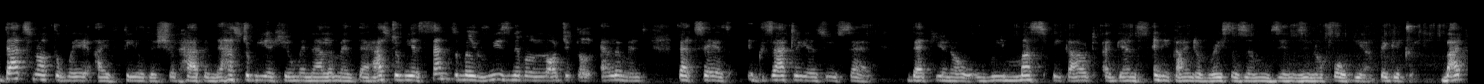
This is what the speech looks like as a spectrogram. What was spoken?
that's not the way I feel this should happen. There has to be a human element. There has to be a sensible, reasonable, logical element that says exactly as you said that you know we must speak out against any kind of racism, xenophobia, bigotry. But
